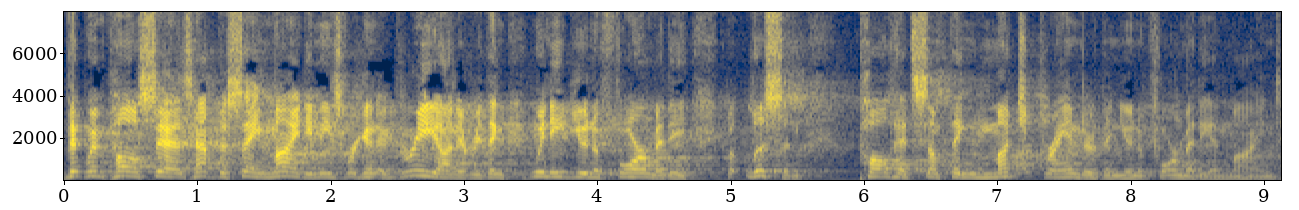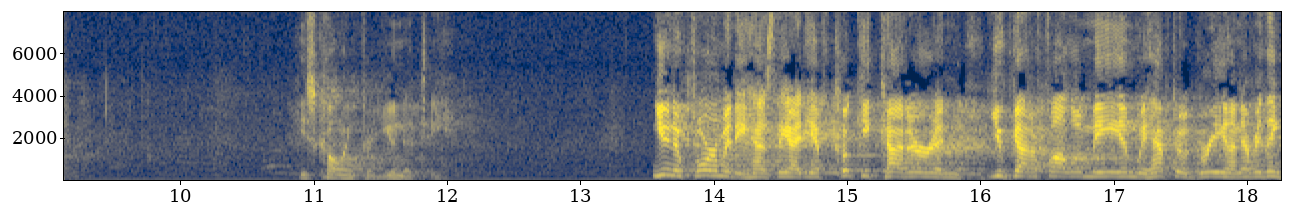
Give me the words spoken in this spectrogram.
That when Paul says have the same mind, he means we're going to agree on everything. We need uniformity. But listen, Paul had something much grander than uniformity in mind. He's calling for unity. Uniformity has the idea of cookie cutter and you've got to follow me and we have to agree on everything.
